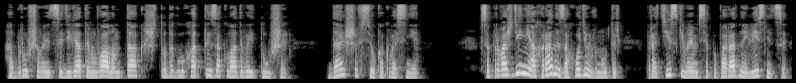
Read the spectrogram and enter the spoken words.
Обрушивается девятым валом так, что до глухоты закладывает уши. Дальше все как во сне. В сопровождении охраны заходим внутрь, протискиваемся по парадной лестнице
